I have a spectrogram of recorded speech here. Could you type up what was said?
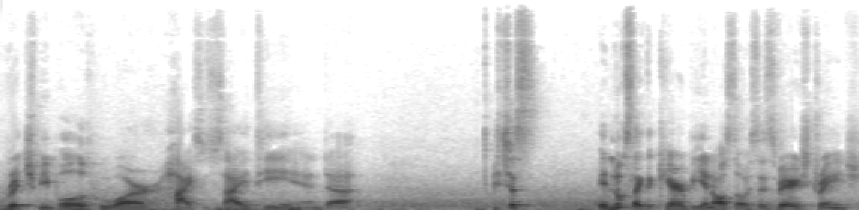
rich people who are high society and uh, it's just it looks like the Caribbean also. It's, it's very strange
